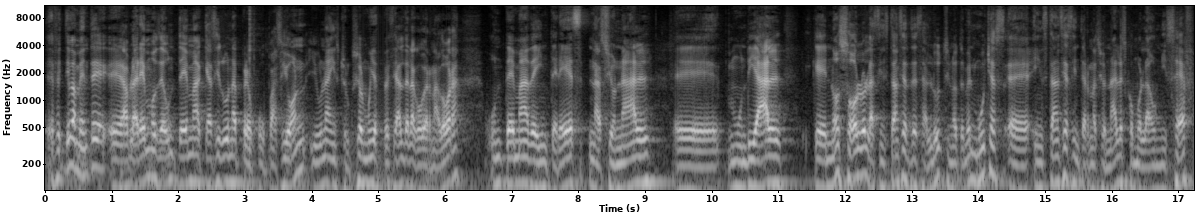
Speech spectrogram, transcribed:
Efectivamente, eh, hablaremos de un tema que ha sido una preocupación y una instrucción muy especial de la gobernadora, un tema de interés nacional, eh, mundial, que no solo las instancias de salud, sino también muchas eh, instancias internacionales como la UNICEF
